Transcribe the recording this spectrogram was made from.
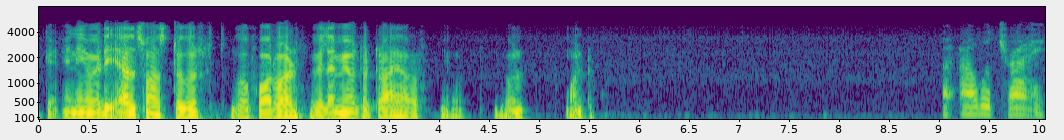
Okay, anybody else wants to go forward? Willem, you want to try or you don't want to? I, I will try.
